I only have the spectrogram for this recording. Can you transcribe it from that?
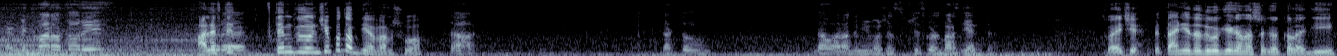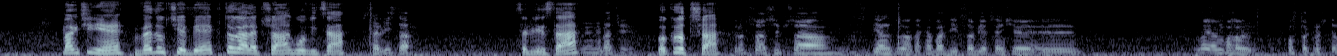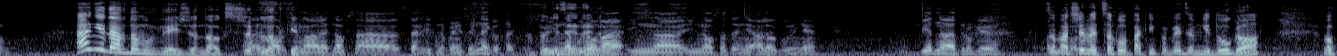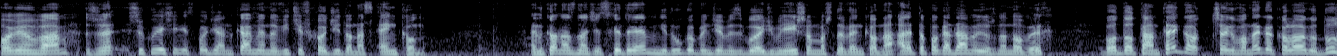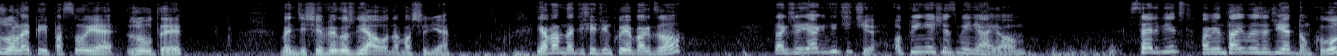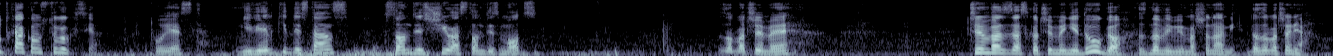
jakby dwa rotory, Ale w, ty, Które- w tym gruncie podobnie wam szło. tak. Tak to dała radę, mimo że jest wszystko zmarznięte. Słuchajcie, pytanie do drugiego naszego kolegi. Marcinie, według Ciebie, która lepsza głowica? Serwista? Stelwirsta? Nie, najbardziej. Bo krótsza. Krótsza, szybsza, zwięzła taka bardziej w sobie, w sensie... Yy, no ja bym wolał po stokroć tą. A niedawno mówiłeś, że Nox, że Ale krótkie. Nox, no ale Nox, a Sterlis zupełnie co innego, tak? Zupełnie inna co innego. budowa, inna, inne osadzenie, ale ogólnie jedno a drugie... Zobaczymy, co chłopaki powiedzą niedługo, bo powiem wam, że szykuje się niespodzianka, mianowicie wchodzi do nas Enkon. Enkona znacie z Hydrem, niedługo będziemy zbroić mniejszą maszynę Enkona, ale to pogadamy już na nowych, bo do tamtego czerwonego koloru dużo lepiej pasuje żółty. Będzie się wyróżniało na maszynie. Ja wam na dzisiaj dziękuję bardzo. Także jak widzicie, opinie się zmieniają. Stelwix, pamiętajmy rzecz jedną, krótka konstrukcja. Tu jest niewielki dystans, stąd jest siła, stąd jest moc. Zobaczymy, czym Was zaskoczymy niedługo z nowymi maszynami. Do zobaczenia.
